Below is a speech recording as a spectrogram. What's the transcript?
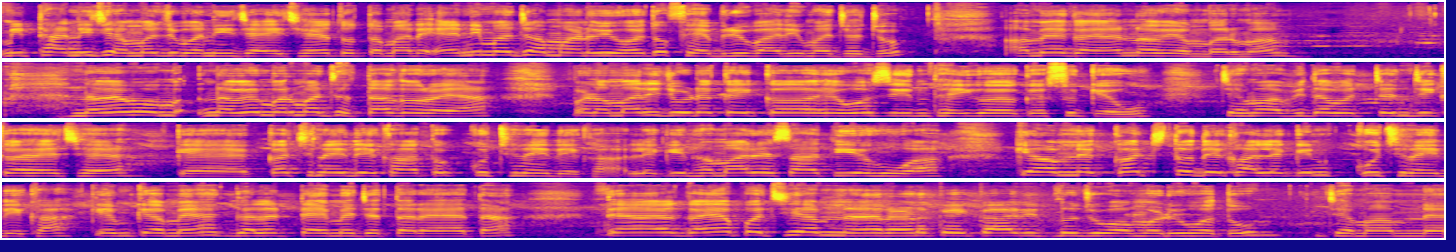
મીઠાની જેમ જ બની જાય છે. તો તમારે એની મજા માણવી હોય તો ફેબ્રુઆરીમાં જજો. અમે ગયા નવેમ્બરમાં. નવેમ્બર નવેમ્બરમાં જતા તો રહ્યા, પણ અમારી જોડે કંઈક એવો સીન થઈ ગયો કે શું કહેવું જેમાં અમિતાભ બચ્ચનજી કહે છે કે, કચ્છ નહીં દેખા તો કુછ નહીં દેખા, લેકિન અમારે સાથ એ હુઆ કે અમને કચ્છ તો દેખા, લેકિન કુછ નહીં દેખા. કેમ કે અમે ગલત ટાઈમે જતા રહ્યા હતા. ત્યાં ગયા પછી અમને રણ કંઈક આ રીતનું જોવા મળ્યું હતું, જેમાં અમને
